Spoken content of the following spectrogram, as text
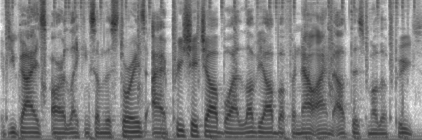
if you guys are liking some of the stories. I appreciate y'all, boy. I love y'all. But for now, I'm out this mother. Peace.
